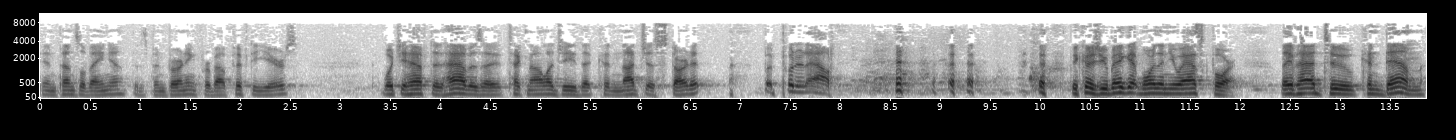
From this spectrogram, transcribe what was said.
in Pennsylvania that has been burning for about 50 years. What you have to have is a technology that can not just start it, but put it out. because you may get more than you ask for. They've had to condemn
